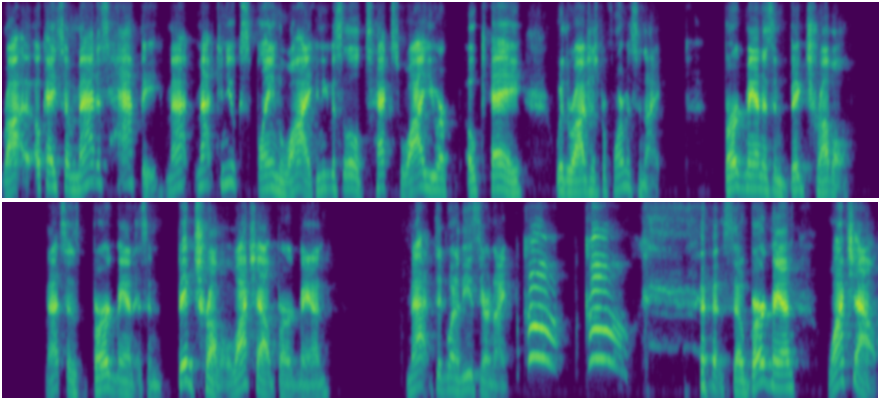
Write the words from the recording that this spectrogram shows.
Ro- okay, so Matt is happy. Matt, Matt, can you explain why? Can you give us a little text why you are okay with Roger's performance tonight? Birdman is in big trouble. Matt says Birdman is in big trouble. Watch out, Birdman. Matt did one of these the other night. so Birdman, watch out.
